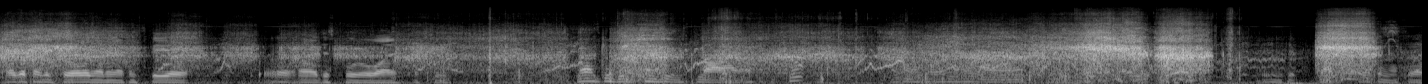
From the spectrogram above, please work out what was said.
I got something crawling on me, I can feel it. Uh, I just pull it away. That's good. That was good, big fly.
